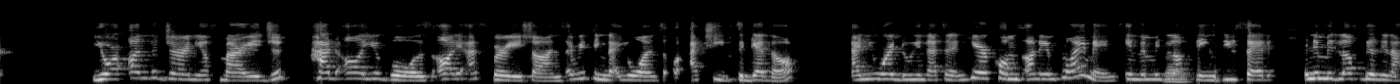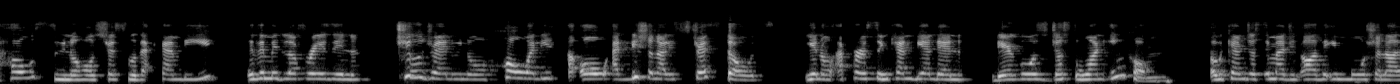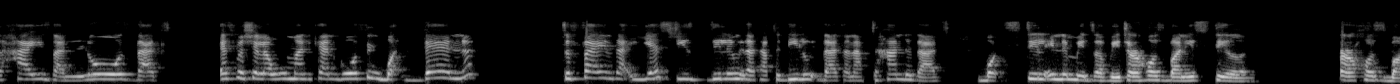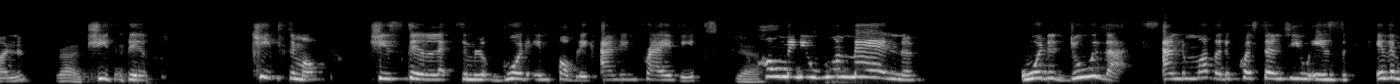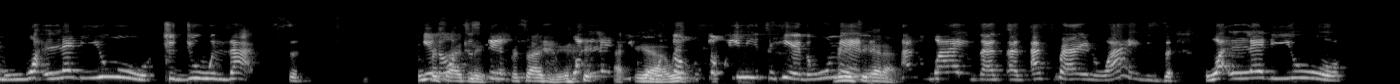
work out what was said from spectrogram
You're on the journey of marriage, had all your goals, all your aspirations, everything that you want to achieve together. And you were doing that. And here comes unemployment in the middle of things. You said, in the middle of building a house, we know how stressful that can be. In the middle of raising children, we know how, addi- how additionally stressed out, you know, a person can be. And then there goes just one income. Or we can just imagine all the emotional highs and lows that especially a woman can go through. But then to find that yes, she's dealing with that, have to deal with that and have to handle that, but still in the midst of it, her husband is still her husband. Right. She still keeps him up. She still lets him look good in public and in private. Yeah. How many women would do that? And mother, the question to you is in them, what led you to do that? You know, to Precisely. still Precisely. what led uh, you? yeah. so, We, so we need to hear the women hear as wives, as, as aspiring wives, what led you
